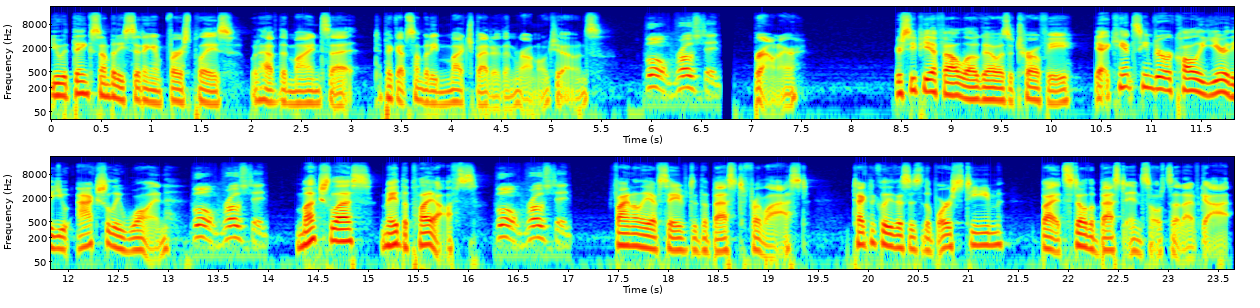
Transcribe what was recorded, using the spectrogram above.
You would think somebody sitting in first place would have the mindset to pick up somebody much better than Ronald Jones. Boom, roasted. Browner. Your CPFL logo is a trophy, yet I can't seem to recall a year that you actually won, Boom, roasted. Much less made the playoffs. Boom, roasted. Finally, I've saved the best for last. Technically, this is the worst team, but it's still the best insults that I've got.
